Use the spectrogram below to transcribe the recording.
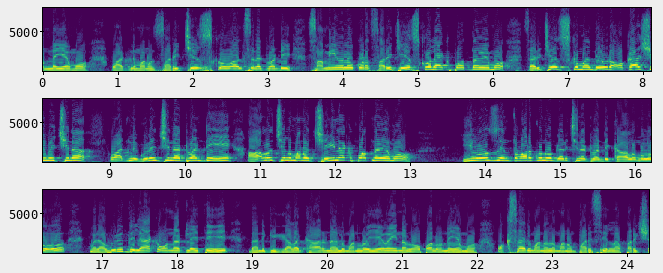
ఉన్నాయేమో వాటిని మనం సరి చేసుకోవాల్సినటువంటి సమయంలో కూడా సరి చేసుకోలేకపోతున్నామేమో సరి చేసుకోమని దేవుడు అవకాశం ఇచ్చిన వాటిని గురించినటువంటి ఆలోచనలు మనం చేయలేకపోతున్నామేమో ఈరోజు ఇంతవరకు గడిచినటువంటి కాలంలో మరి అభివృద్ధి లేక ఉన్నట్లయితే దానికి గల కారణాలు మనలో ఏమైనా లోపాలు ఉన్నాయేమో ఒకసారి మనల్ని మనం పరిశీలన పరీక్ష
